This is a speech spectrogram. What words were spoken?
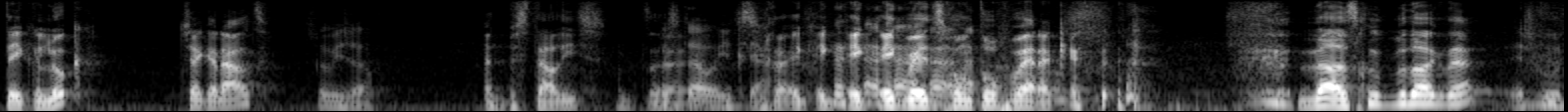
take a look. Check it out. Sowieso. En bestel iets. Want, Bestel ik iets, zie ja. Ik, ik, ik, ik weet het is gewoon tof werk. nou, is goed. Bedankt, hè. Is goed.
